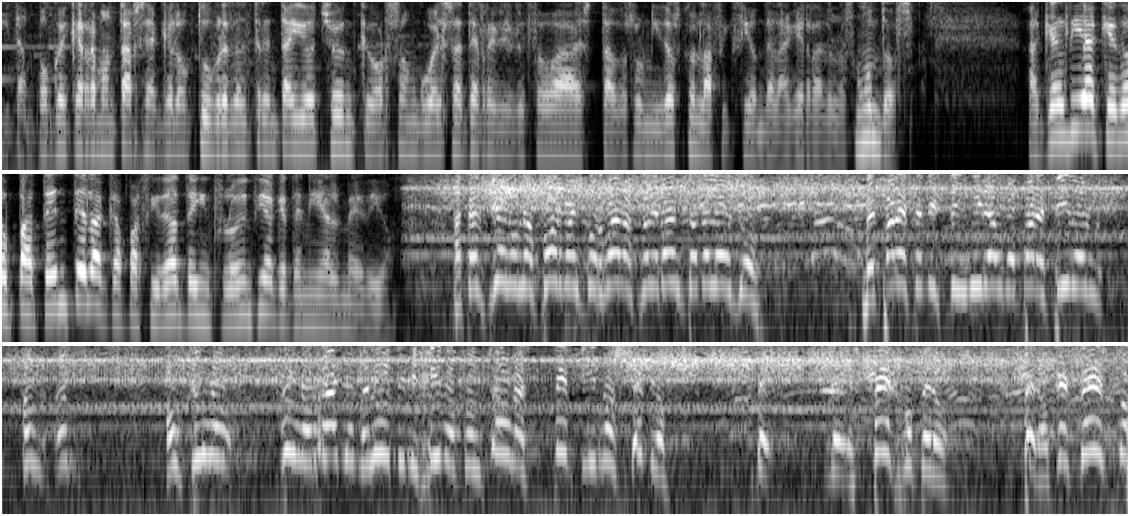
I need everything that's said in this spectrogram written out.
y tampoco hay que remontarse a aquel octubre del 38 en que Orson Welles aterrorizó a Estados Unidos con la ficción de la Guerra de los Mundos. Aquel día quedó patente la capacidad de influencia que tenía el medio. ¡Atención! Una forma encorvada se levanta del hoyo. Me parece distinguir algo parecido a un, a un, fino, fino, rayo de luz dirigido contra una especie, no sé, de, de espejo, pero... ¿Pero qué es esto?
